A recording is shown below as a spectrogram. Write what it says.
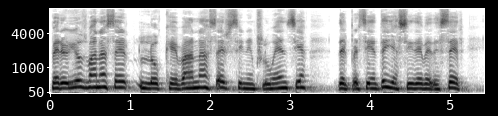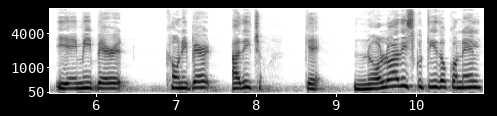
pero ellos van a hacer lo que van a hacer sin influencia del presidente y así debe de ser. Y Amy Barrett, Coney Barrett, ha dicho que no lo ha discutido con él,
